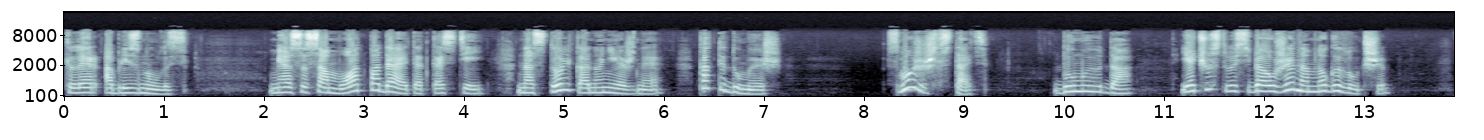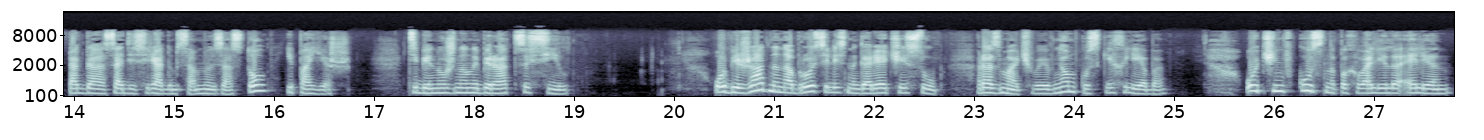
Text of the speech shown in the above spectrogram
Клэр облизнулась. Мясо само отпадает от костей, настолько оно нежное. Как ты думаешь, сможешь встать? Думаю, да. Я чувствую себя уже намного лучше. Тогда садись рядом со мной за стол и поешь. Тебе нужно набираться сил. Обе жадно набросились на горячий суп, размачивая в нем куски хлеба. «Очень вкусно!» — похвалила Элен.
